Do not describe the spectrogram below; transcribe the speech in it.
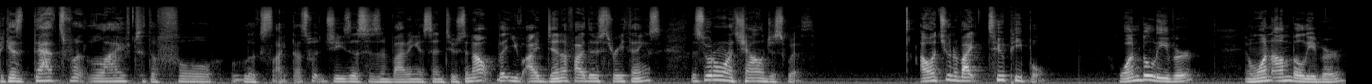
because that's what life to the full looks like. That's what Jesus is inviting us into. So now that you've identified those three things, this is what I want to challenge us with. I want you to invite two people, one believer and one unbeliever,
